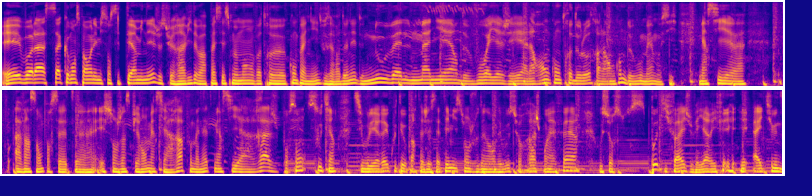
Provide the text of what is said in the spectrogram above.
Et voilà, ça commence par moi l'émission, c'est terminé. Je suis ravi d'avoir passé ce moment en votre compagnie, de vous avoir donné de nouvelles manières de voyager à la rencontre de l'autre, à la rencontre de vous-même aussi. Merci euh, à Vincent pour cet euh, échange inspirant. Merci à Raph aux manettes. Merci à Rage pour son soutien. Si vous voulez réécouter ou partager cette émission, je vous donne rendez-vous sur rage.fr ou sur Spotify. Je vais y arriver. Et iTunes.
